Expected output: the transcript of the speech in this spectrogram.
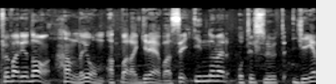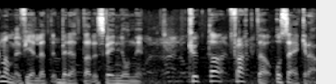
För varje dag handlar ju om att bara gräva sig inöver och till slut genom fjället, berättar Sven-Jonny. Kutta, frakta och säkra.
